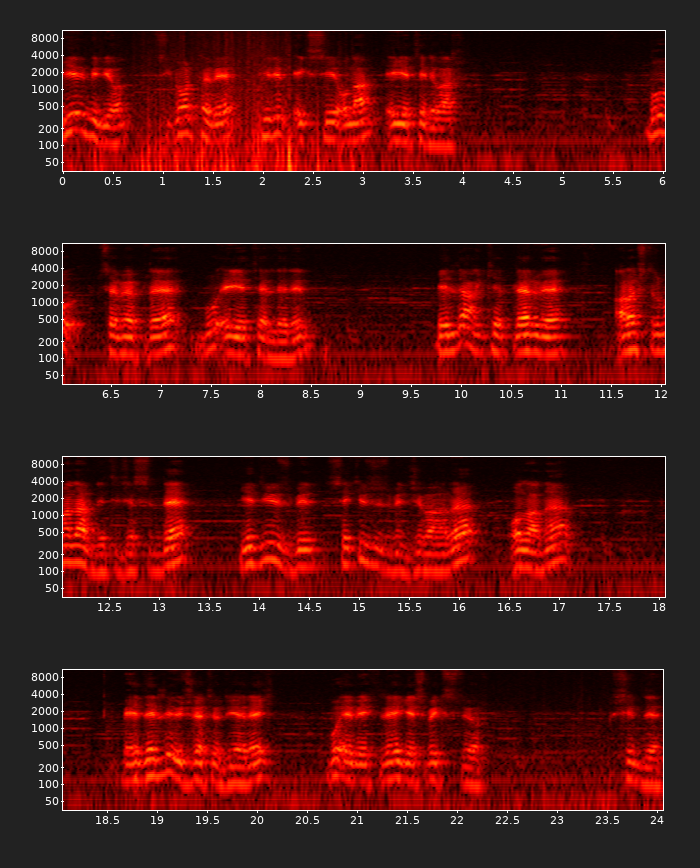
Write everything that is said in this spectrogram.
1 milyon sigorta ve prim eksiği olan EYT'li var. Bu sebeple bu EYT'lilerin belli anketler ve araştırmalar neticesinde 700 bin, 800 bin civarı olanı bedelli ücret ödeyerek bu emekliliğe geçmek istiyor. Şimdi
